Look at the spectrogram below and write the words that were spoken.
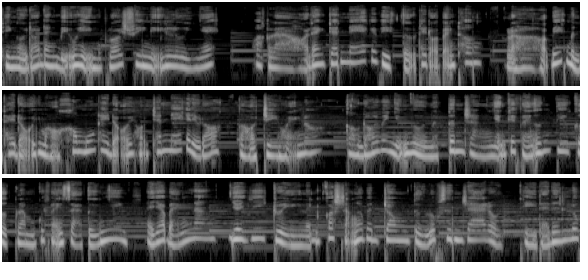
thì người đó đang biểu hiện một lối suy nghĩ lười nhác, hoặc là họ đang tránh né cái việc tự thay đổi bản thân, hoặc là họ biết mình thay đổi nhưng mà họ không muốn thay đổi, họ tránh né cái điều đó và họ trì hoãn nó. Còn đối với những người mà tin rằng những cái phản ứng tiêu cực là một cái phản xạ tự nhiên, là do bản năng, do di truyền là nó có sẵn ở bên trong từ lúc sinh ra rồi, thì đã đến lúc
